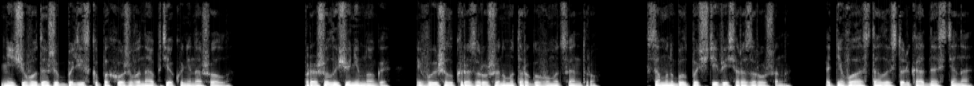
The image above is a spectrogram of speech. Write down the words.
Ничего даже близко похожего на аптеку не нашел. Прошел еще немного и вышел к разрушенному торговому центру. Сам он был почти весь разрушен. От него осталась только одна стена.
